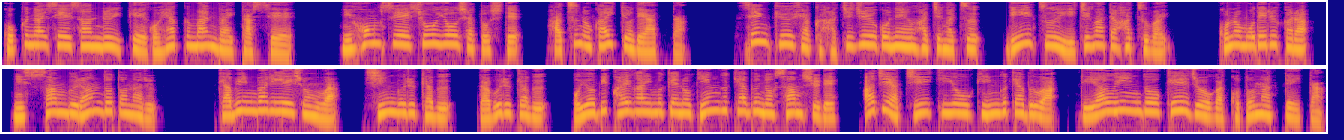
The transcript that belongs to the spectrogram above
国内生産累計500万台達成。日本製商用車として初の快挙であった。1985年8月、D21 型発売。このモデルから日産ブランドとなる。キャビンバリエーションはシングルキャブ、ダブルキャブ、及び海外向けのキングキャブの3種で、アジア地域用キングキャブはリアウィンドウ形状が異なっていた。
